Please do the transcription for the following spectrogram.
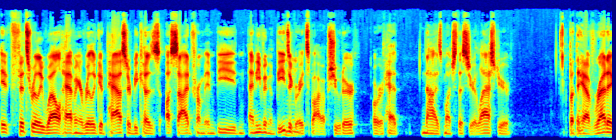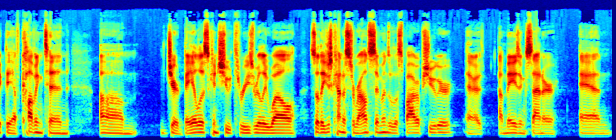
it fits really well having a really good passer because aside from Embiid, and even Embiid's a great spot up shooter, or had not as much this year, last year. But they have Redick, they have Covington, um, Jerryd Bayless can shoot threes really well. So they just kind of surround Simmons with a spot up shooter and an amazing center. And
